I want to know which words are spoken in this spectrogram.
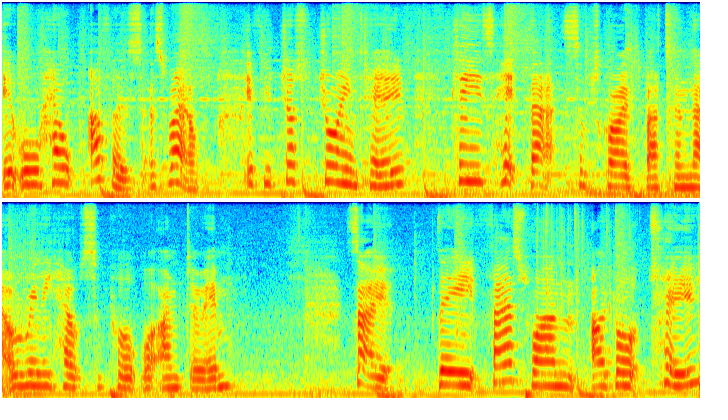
it will help others as well. If you just joined here, please hit that subscribe button. That will really help support what I'm doing. So the first one, I bought two.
